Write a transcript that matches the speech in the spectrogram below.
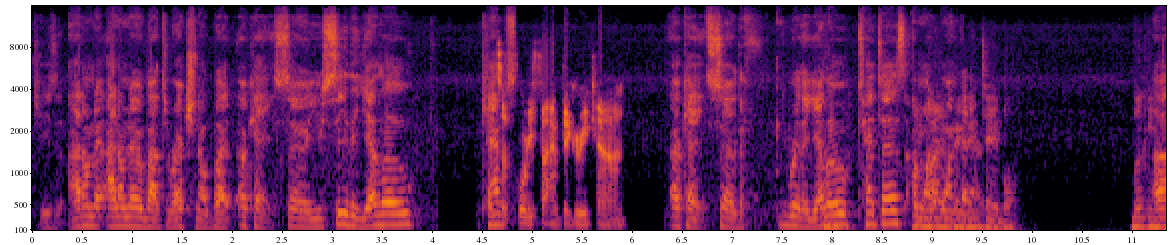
Jesus. I don't know. I don't know about directional, but okay. So you see the yellow camp. It's a 45 degree cone. Okay, so the where the yellow tent is, I want by one the picnic there. table. Looking towards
